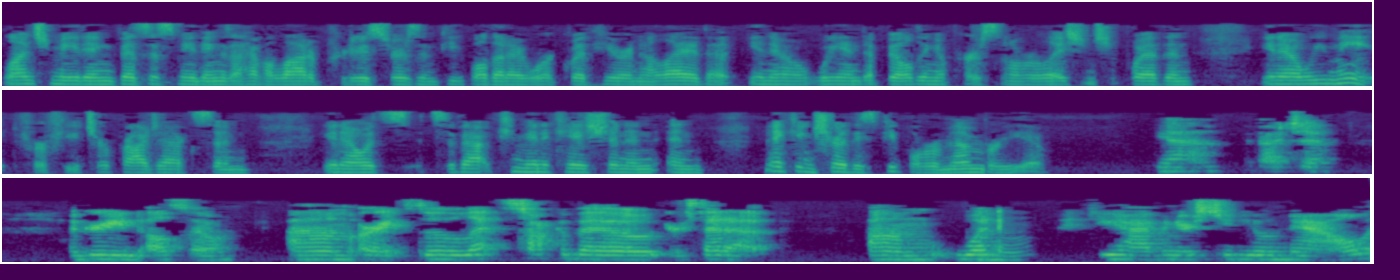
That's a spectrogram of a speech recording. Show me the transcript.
lunch meeting, business meetings. I have a lot of producers and people that I work with here in LA that, you know, we end up building a personal relationship with and, you know, we meet for future projects and, you know, it's, it's about communication and, and making sure these people remember you. Yeah, gotcha. Agreed also. Um, all right, so let's talk about your setup. Um, what mm-hmm. do you have in your studio now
